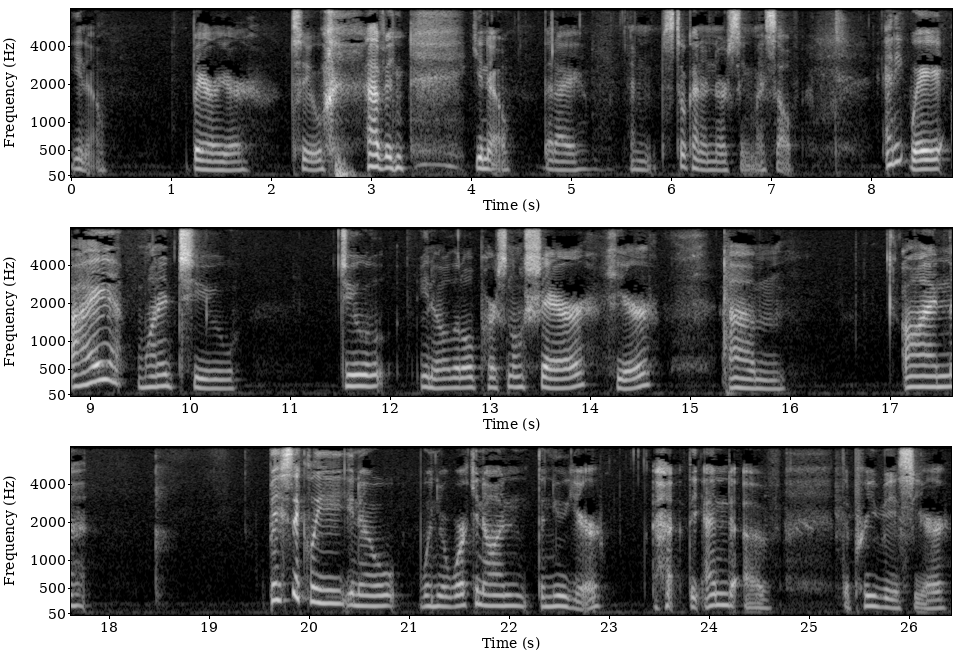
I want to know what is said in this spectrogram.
you know, barrier to having, you know, that I am still kind of nursing myself. Anyway, I wanted to do, you know, a little personal share here um, on basically, you know, when you're working on the new year, the end of the previous year.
